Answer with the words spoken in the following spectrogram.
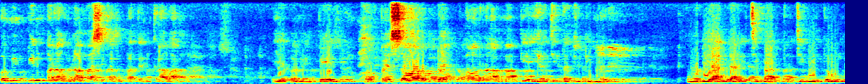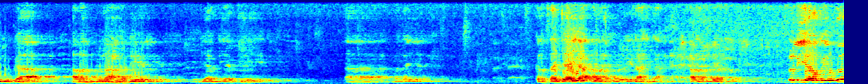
pemimpin para ulama si Kabupaten Kerawang ia pemimpin Profesor Dr. Ahmad Kiai Haji Tajuddin kemudian dari Cibatu Cibitung juga Alhamdulillah hadir. Kemudian dia di uh, mana ya? Kertajaya Alhamdulillah ya. Alhamdulillah. Beliau itu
